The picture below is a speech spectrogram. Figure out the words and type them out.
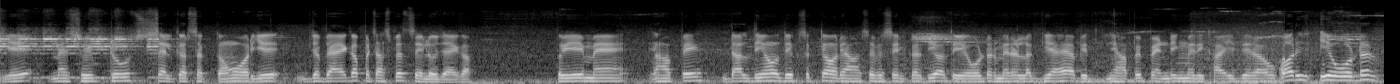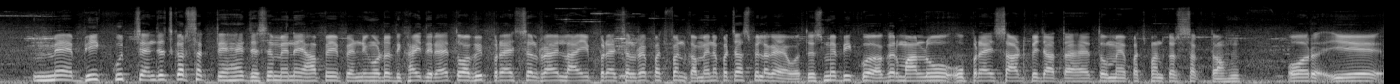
ये मैं स्विफ्ट टू सेल कर सकता हूँ, और ये जब आएगा पचास पे सेल हो जाएगा। तो ये मैं यहाँ पे डाल दिया हूँ, देख सकते हैं, और यहाँ से भी सेल कर दिया तो ये ऑर्डर मेरा लग गया है। अभी यहाँ पे पेंडिंग में दिखाई दे रहा होगा। और ये ऑर्डर में भी कुछ चेंजेस कर सकते हैं, जैसे मैंने यहाँ पे पेंडिंग ऑर्डर दिखाई दे रहा है तो अभी प्राइस चल रहा है लाइव प्राइस चल रहा है पचपन का, मैंने पचास पे लगाया हुआ तो इसमें भी अगर मान लो वो प्राइस साठ पे जाता है तो मैं पचपन कर सकता हूँ, और ये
